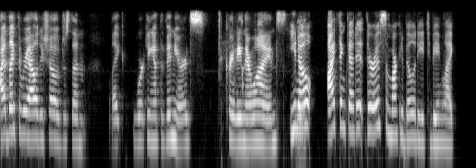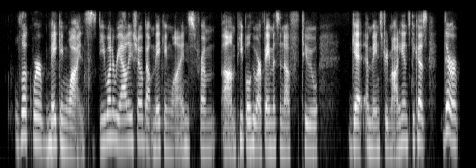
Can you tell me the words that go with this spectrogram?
I'd like the reality show of just them like working at the vineyards, creating their wines. You Yeah. know, I think that it there is some marketability to being like, look, we're making wines. Do you want a reality show about making wines from um, people who are famous enough to get a mainstream audience? Because there are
